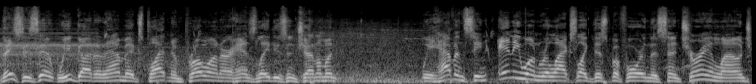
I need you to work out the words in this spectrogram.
This is it. We've got an Amex Platinum Pro on our hands, ladies and gentlemen. We haven't seen anyone relax like this before in the Centurion Lounge.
